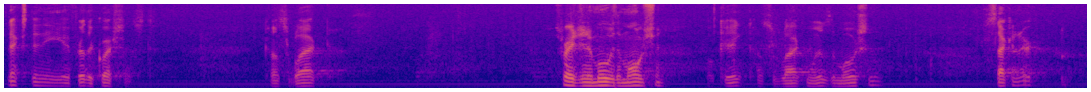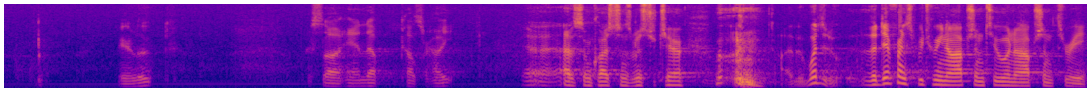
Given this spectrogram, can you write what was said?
Okay. Next, any further questions? Councilor Black? It's ready to move the motion. Okay, Councilor Black moves the motion. Seconder? Mayor Luke? I saw a hand up, Councilor Haydt. Uh, I have some questions, Mr. Chair. what the difference between option two and option three?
